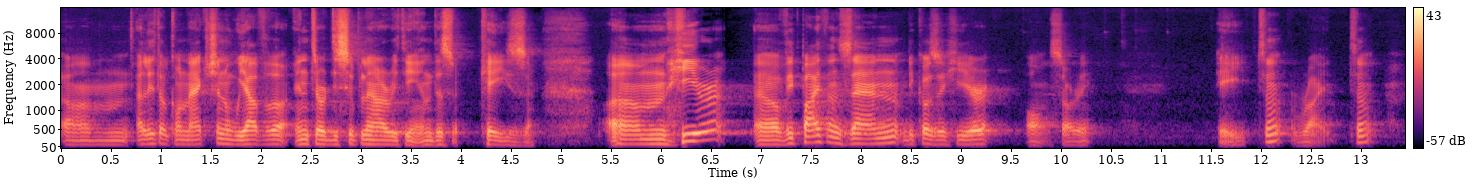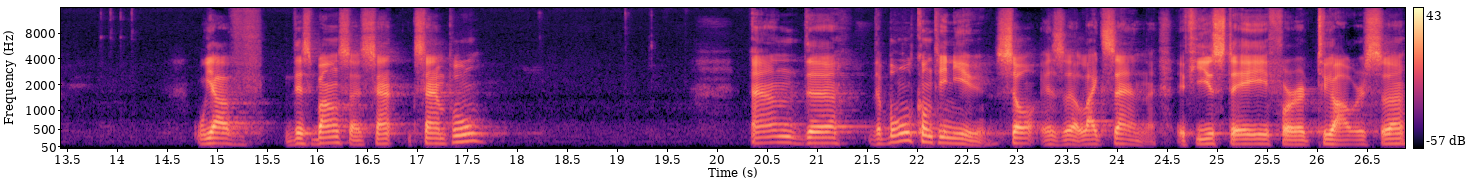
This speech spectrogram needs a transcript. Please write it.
um, a little connection. We have uh, interdisciplinarity in this case. Um, here, uh, Python Zen, because here, oh, sorry, 8, right. We have this bounce example, and uh, the ball continue. So it's uh, like Zen. If you stay for two hours, uh,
